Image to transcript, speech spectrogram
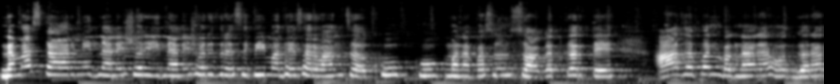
नमस्कार मी ज्ञानेश्वरी. ज्ञानेश्वरीच रेसिपीमध्ये सर्वांचं खूप खूप मनापासून स्वागत करते. आज आपण बघणार आहोत घरात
